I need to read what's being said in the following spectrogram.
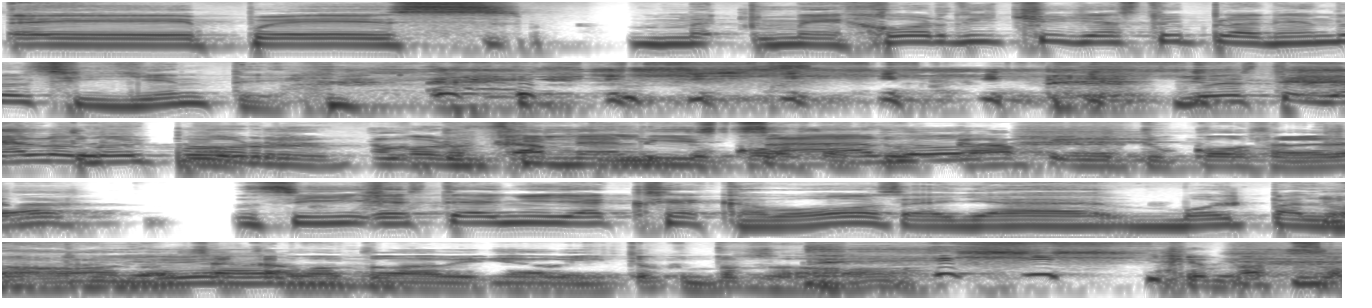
Eh, pues me- mejor dicho, ya estoy planeando el siguiente. Yo este ya lo doy por, Tu- por tu finalizado. Y tu cosa, ¿verdad? Sí, este año ya se acabó, o sea, ya voy para el No, otro. no Yo se ya- acabó todavía, Víctor. ¿Qué pasó? ¿Qué pasó?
